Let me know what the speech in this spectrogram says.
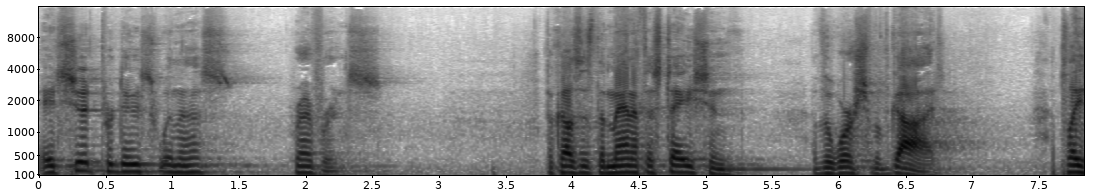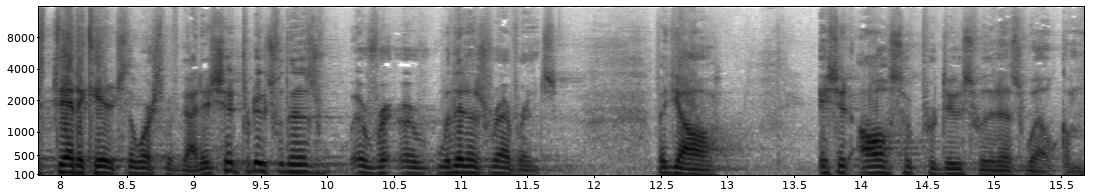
it should produce within us reverence because it's the manifestation of the worship of God, a place dedicated to the worship of God. It should produce within us, uh, within us reverence. But, y'all, it should also produce within us welcome.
